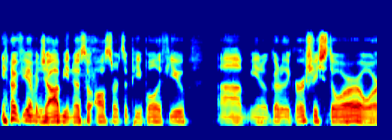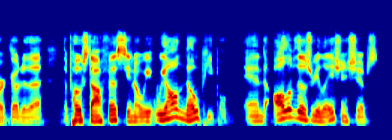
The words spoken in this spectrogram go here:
You know, if you have a Mhm. job, you know so all sorts of people. If you um, you know, go to the grocery store or go to the, the post office. You know, we, we all know people. And all of those relationships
